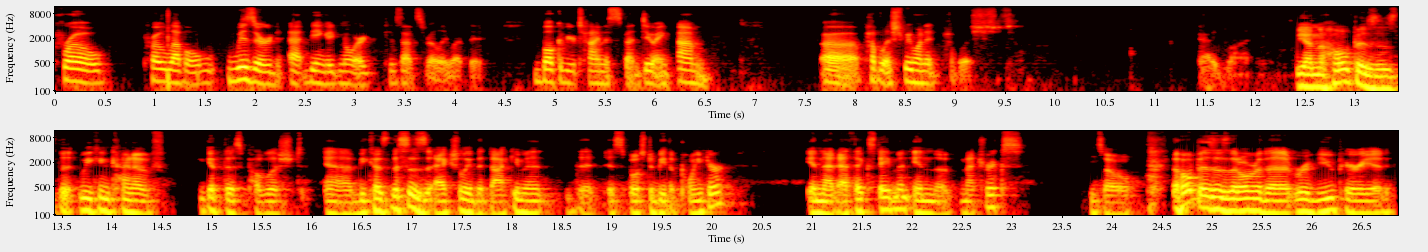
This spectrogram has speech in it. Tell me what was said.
pro pro level wizard at being ignored because that's really what the bulk of your time is spent doing. Um uh published we wanted published guideline. yeah, and the hope is is that we can kind of get this published uh, because this is actually the document that is supposed to be the pointer in that ethics statement in the metrics. And so the hope is is that over the review period,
